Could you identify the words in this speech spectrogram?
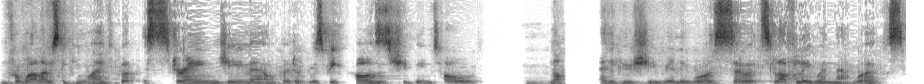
And for a while, I was thinking, why have you got this strange email? But it was because she'd been told mm. not who she really was. So it's lovely when that works.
